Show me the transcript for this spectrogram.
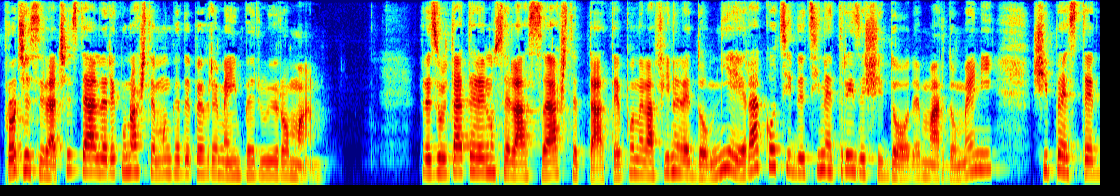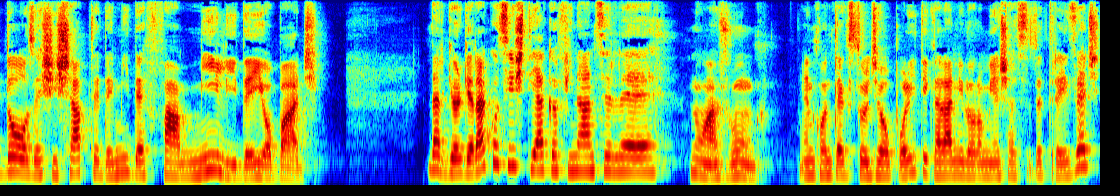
Procesele acestea le recunoaștem încă de pe vremea Imperiului Roman. Rezultatele nu se lasă așteptate. Până la finele domniei, Racoții deține 32 de mari domenii și peste 27.000 de familii de iobagi. Dar Gheorghe Racoții știa că finanțele nu ajung. În contextul geopolitic al anilor 1630,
